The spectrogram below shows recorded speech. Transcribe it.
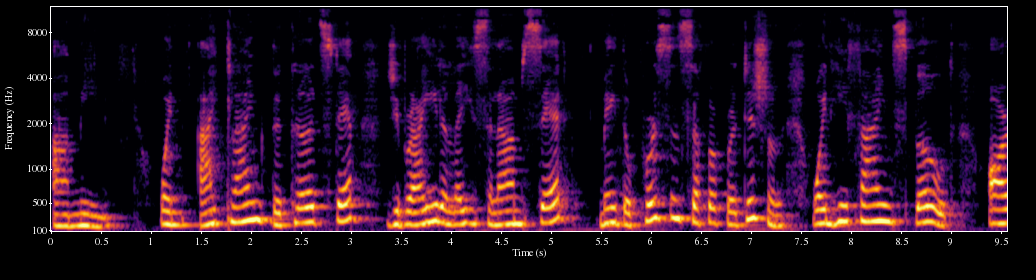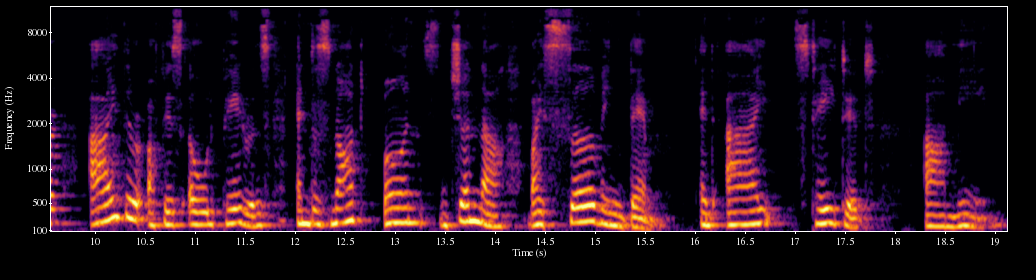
Ameen. When I climbed the third step, Jibreel salam said, May the person suffer perdition when he finds both or either of his old parents and does not earn Jannah by serving them. And I stated, Amen.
